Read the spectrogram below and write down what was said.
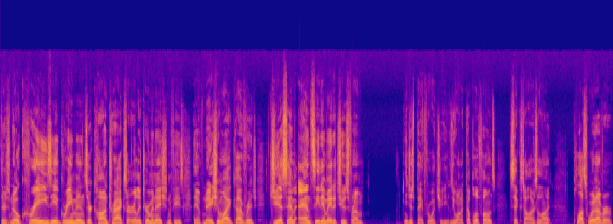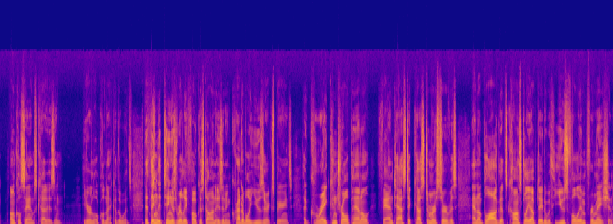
There's no crazy agreements or contracts or early termination fees. They have nationwide coverage, GSM and CDMA to choose from. You just pay for what you use. You want a couple of phones? $6 a line, plus whatever Uncle Sam's cut is in your local neck of the woods. The thing that Ting is really focused on is an incredible user experience, a great control panel, fantastic customer service, and a blog that's constantly updated with useful information.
